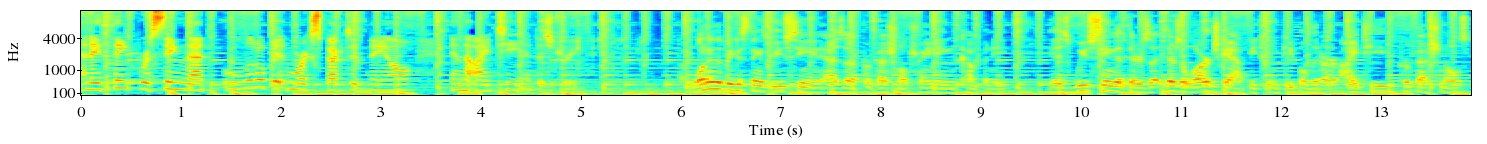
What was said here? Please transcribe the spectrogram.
and I think we're seeing that a little bit more expected now in the IT industry. One of the biggest things we've seen as a professional training company is we've seen that there's a, there's a large gap between people that are IT professionals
